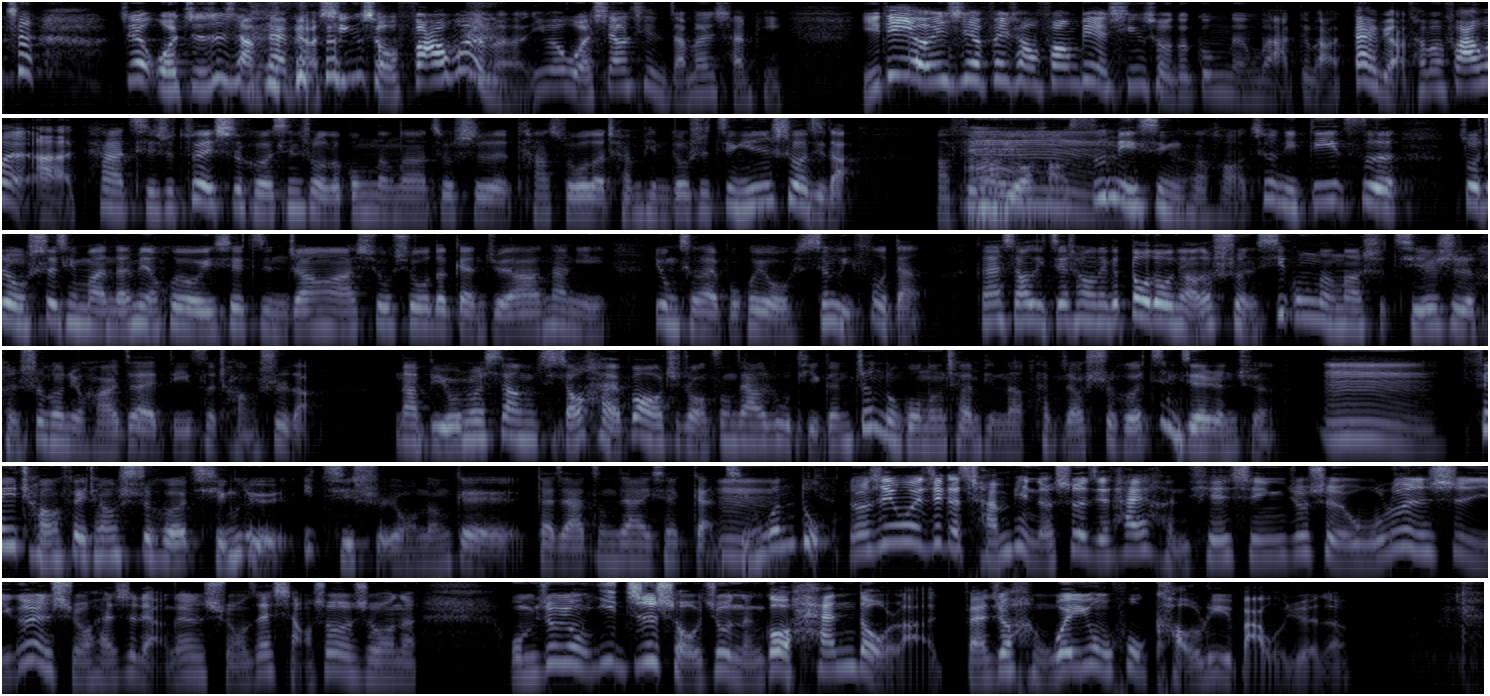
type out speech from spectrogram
这 这，我只是想代表新手发问了，因为我相信咱们产品一定有一些非常方便新手的功能吧，对吧？代表他们发问啊。它其实最适合新手的功能呢，就是它所有的产品都是静音设计的。啊，非常友好，私密性很好。就你第一次做这种事情嘛，难免会有一些紧张啊、羞羞的感觉啊，那你用起来不会有心理负担。刚才小李介绍那个豆豆鸟的吮吸功能呢，是其实是很适合女孩在第一次尝试的。那比如说像小海豹这种增加入体跟震动功能产品呢，它比较适合进阶人群，嗯，非常非常适合情侣一起使用，能给大家增加一些感情温度。主要是因为这个产品的设计它也很贴心，就是无论是一个人使用还是两个人使用，在享受的时候呢，我们就用一只手就能够 handle 了，反正就很为用户考虑吧，我觉得。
